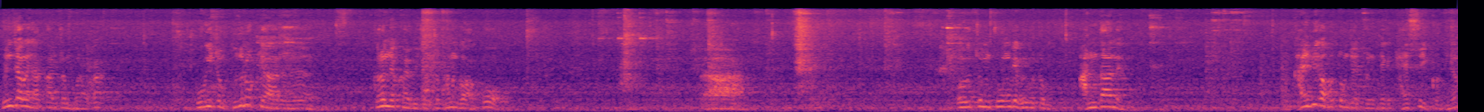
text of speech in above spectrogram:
된장은 약간 좀 뭐랄까 고기 좀 부드럽게 하는 그런 역할을 좀 하는 것 같고 아, 어, 좀 좋은 게 그리고 좀안 다네. 갈비가 보통 이제 좀 되게 달 수 있거든요.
